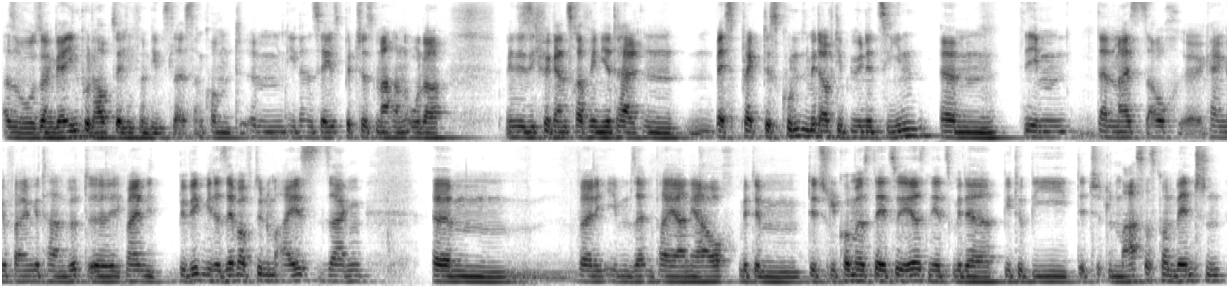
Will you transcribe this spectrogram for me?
also wo sagen der Input hauptsächlich von Dienstleistern kommt, ähm, die dann Sales Pitches machen oder wenn sie sich für ganz raffiniert halten, Best Practice Kunden mit auf die Bühne ziehen, ähm, dem dann meistens auch äh, kein Gefallen getan wird. Äh, ich meine, ich bewege mich da selber auf dünnem Eis, sagen, ähm, weil ich eben seit ein paar Jahren ja auch mit dem Digital Commerce Day zuerst und jetzt mit der B2B Digital Masters Convention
